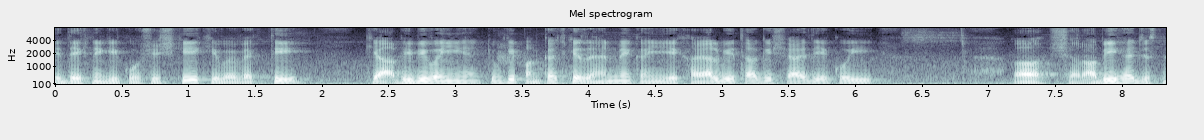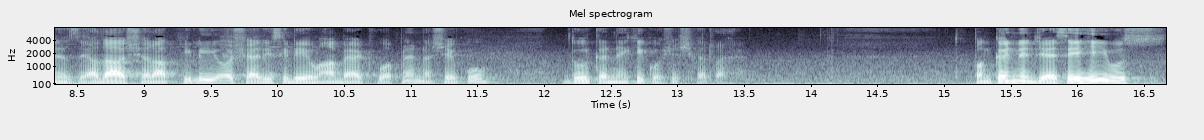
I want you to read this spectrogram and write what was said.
ये देखने की कोशिश की कि वह व्यक्ति क्या अभी भी वही है? क्योंकि पंकज के जहन में कहीं ये ख्याल भी था कि शायद ये कोई शराबी है जिसने ज़्यादा शराब पी ली और शायद इसीलिए वहाँ बैठ वो अपने नशे को दूर करने की कोशिश कर रहा है। तो पंकज ने जैसे ही उस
